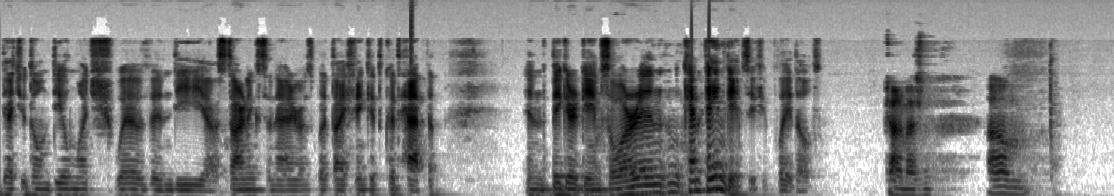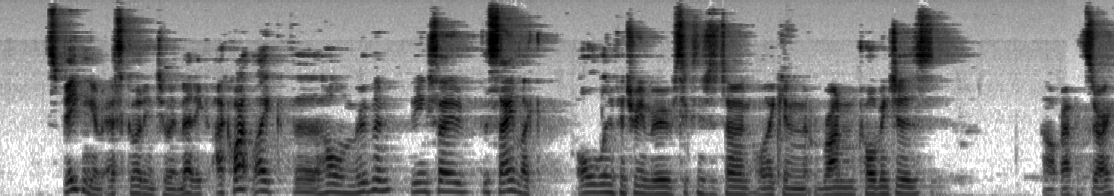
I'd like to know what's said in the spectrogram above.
that you don't deal much with in the uh, starting scenarios, but I think it could happen in bigger games or in campaign games if you play those. Can't imagine. Um, speaking of escorting to a medic, I quite like the whole movement being so the same. Like all infantry move six inches a turn, or they can run twelve inches. Oh, rapid, sorry.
